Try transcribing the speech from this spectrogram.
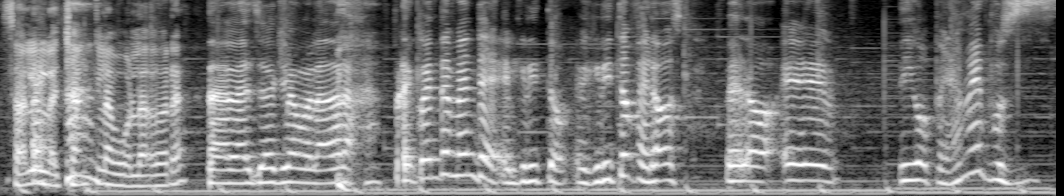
¿Sale la chancla voladora? Sale la chancla voladora. Frecuentemente el grito, el grito feroz. Pero eh, digo, espérame, pues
